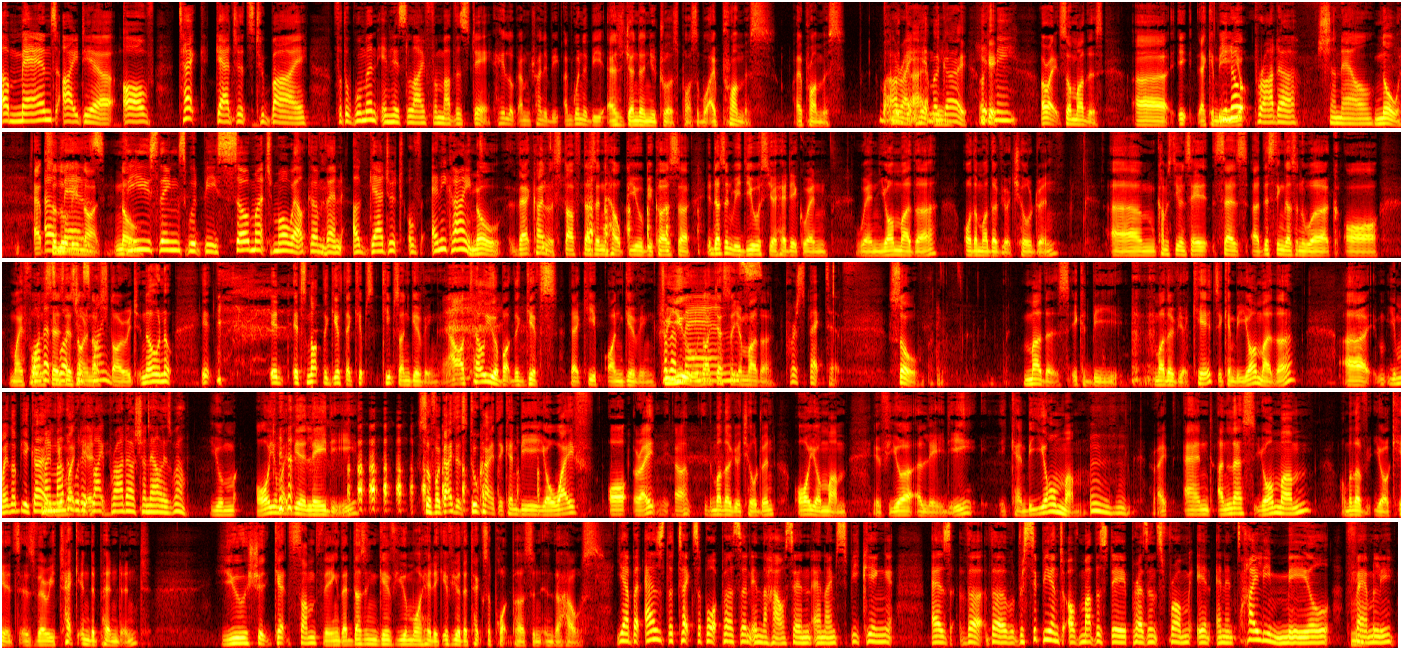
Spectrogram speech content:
a man's idea of tech gadgets to buy for the woman in his life for Mother's Day. Hey, look, I'm trying to be. I'm going to be as gender neutral as possible. I promise. I promise. But I'm All a right, guy. I'm me. a guy. Hit okay. me. All right. So mothers, uh, it, that can be. You know, your, Prada, Chanel, no, absolutely not. No. These things would be so much more welcome than a gadget of any kind. No, that kind of stuff doesn't help you because uh, it doesn't reduce your headache when when your mother or the mother of your children um, comes to you and say says uh, this thing doesn't work or my phone says there's not enough fine. storage. No, no, it. It, it's not the gift that keeps keeps on giving. I'll tell you about the gifts that keep on giving to From a you, not just to your mother. Perspective. So, mothers, it could be mother of your kids, it can be your mother. Uh, you might not be a guy. My mother would have a- liked Prada, Chanel as well. you, or you might be a lady. so for guys, it's two kinds. It can be your wife, or right, uh, the mother of your children, or your mom. If you're a lady, it can be your mom, Mm-hmm. right? And unless your mom or one of your kids is very tech independent, you should get something that doesn't give you more headache if you're the tech support person in the house. Yeah, but as the tech support person in the house, and, and I'm speaking as the the recipient of Mother's Day presents from an, an entirely male family.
